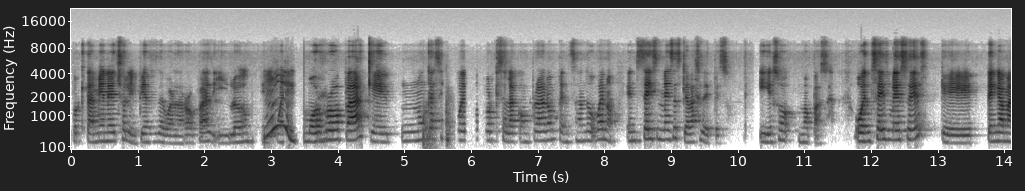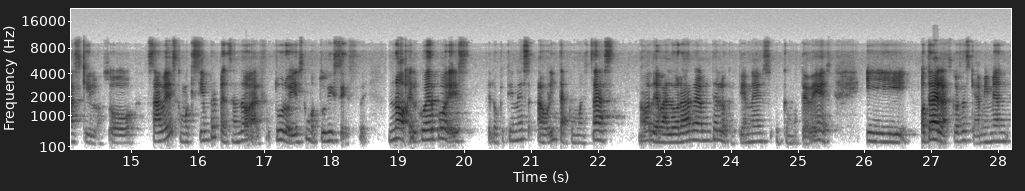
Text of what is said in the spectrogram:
porque también he hecho limpiezas de guardarropa y luego encuentro mm. como ropa que nunca se puesto porque se la compraron pensando, bueno, en seis meses que baje de peso y eso no pasa. O en seis meses que tenga más kilos o, ¿sabes? Como que siempre pensando al futuro y es como tú dices, no, el cuerpo es de lo que tienes ahorita, como estás, ¿no? De valorar realmente lo que tienes y cómo te ves. Y otra de las cosas que a mí me han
